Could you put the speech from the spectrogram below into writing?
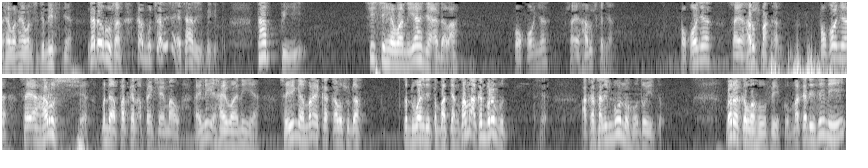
hewan-hewan sejenisnya, nggak ada urusan. Kamu cari saya cari begitu. Tapi Sisi hewaniahnya adalah pokoknya saya harus kenyang. Pokoknya saya harus makan. Pokoknya saya harus ya, mendapatkan apa yang saya mau. Nah, ini hewaniah. Sehingga mereka kalau sudah kedua di tempat yang sama akan berebut. Akan saling bunuh untuk itu. Barakallahu fiikum. Maka di sini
